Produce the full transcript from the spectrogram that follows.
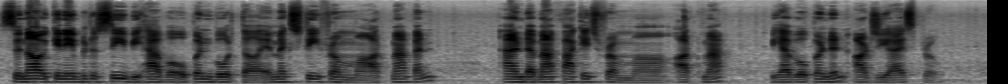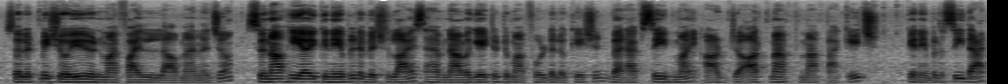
So now you can able to see we have opened both uh, MXD from ArcMap and and a map package from ArcMap we have opened in ArcGIS Pro so let me show you in my file uh, manager. So now here you can able to visualize. I have navigated to my folder location where i have saved my ArcMap map package. You can able to see that.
